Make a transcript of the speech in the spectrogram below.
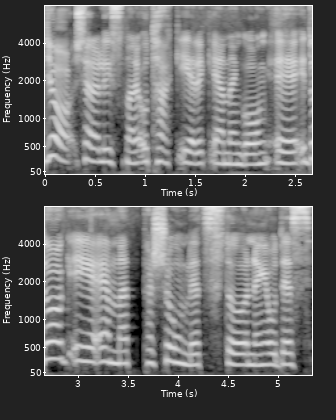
Ja, kära lyssnare och tack Erik än en gång. Eh, idag är ämnet personlighetsstörning och dess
